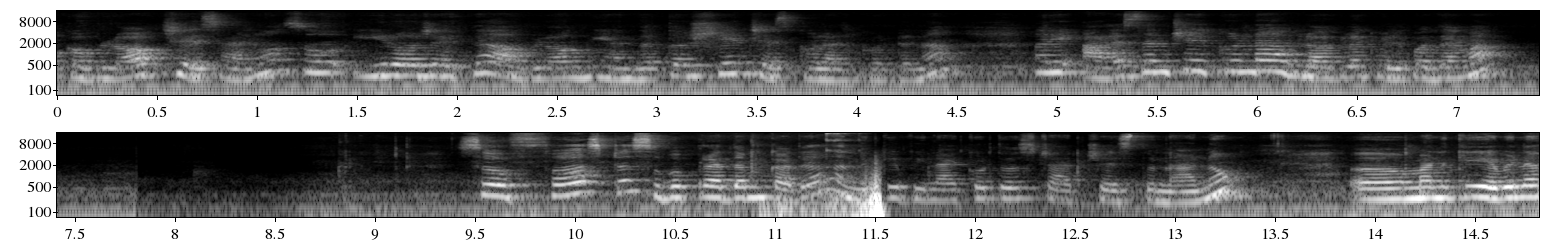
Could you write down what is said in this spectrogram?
ఒక వ్లాగ్ చేశాను. సో ఈ రోజైతే ఆ బ్లాగ్ మీ అందరితో షేర్ చేసుకోవాలనుకుంటున్నా. మరి ఆలస్యం చేయకుండా ఆ బ్లాగ్లోకి వెళ్ళిపోదామా? సో ఫస్ట్ శుభప్రదం కదా అందుకే వినాయకుడితో స్టార్ట్ చేస్తున్నాను. మనకి ఏవైనా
